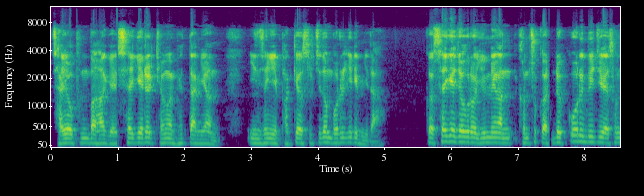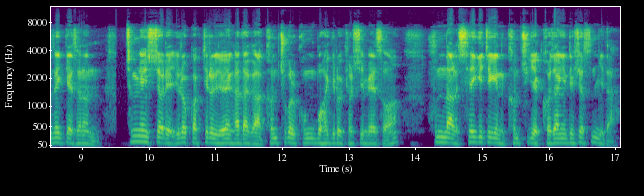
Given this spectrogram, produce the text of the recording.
자유분방하게 세계를 경험했다면 인생이 바뀌었을지도 모를 일입니다. 그 세계적으로 유명한 건축가 르꼬르비주의 선생께서는 청년 시절에 유럽 각지를 여행하다가 건축을 공부하기로 결심해서 훗날 세계적인 건축의 거장이 되셨습니다.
